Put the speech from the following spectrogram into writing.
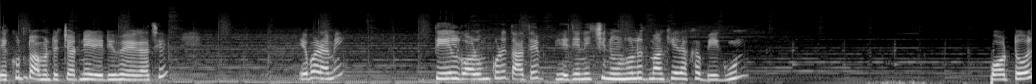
দেখুন, টমেটো চাটনি রেডি হয়ে গেছে। এবার আমি তেল গরম করে তাতে ভেজে নিচ্ছি নুন, হলুদ মাখিয়ে রাখা বেগুন, পটল,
